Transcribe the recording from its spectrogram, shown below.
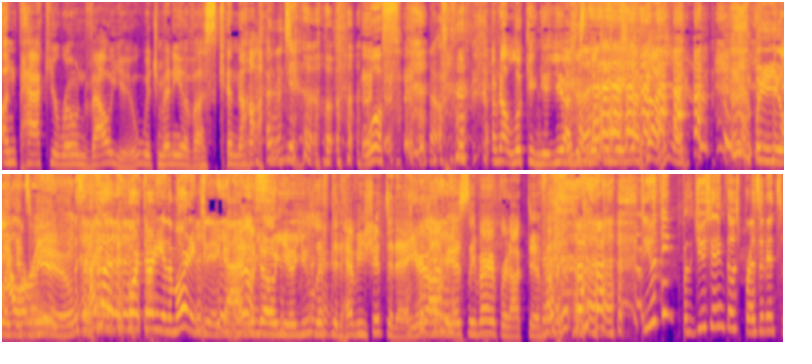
unpack your own value, which many of us cannot. Woof. I'm not looking at you. I'm just looking at you. I'm like, looking at you like it's you. Listen, I got up at four thirty in the morning today, guys. I don't know you. You lifted heavy shit today. You're obviously very productive. Do you think? But do you think those presidents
